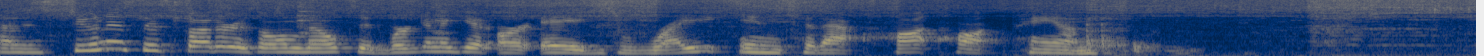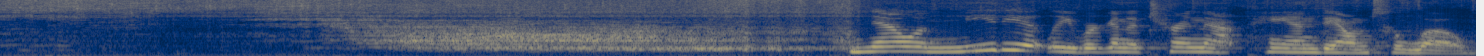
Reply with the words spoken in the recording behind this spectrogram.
And as soon as this butter is all melted, we're gonna get our eggs right into that hot, hot pan. Now immediately we're gonna turn that pan down to low.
